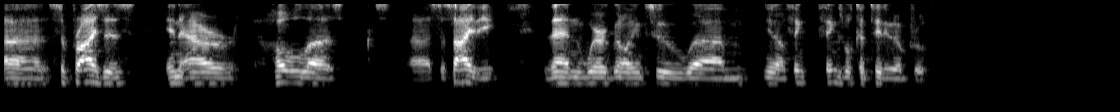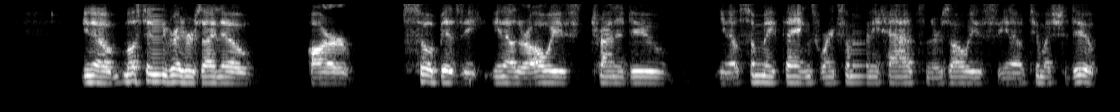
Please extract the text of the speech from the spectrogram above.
uh, surprises in our whole uh, uh, society, then we're going to, um, you know, think things will continue to improve. You know, most integrators I know are so busy. You know, they're always trying to do, you know, so many things, wearing so many hats, and there's always, you know, too much to do.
